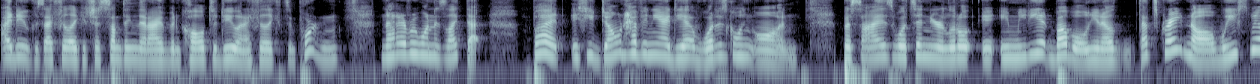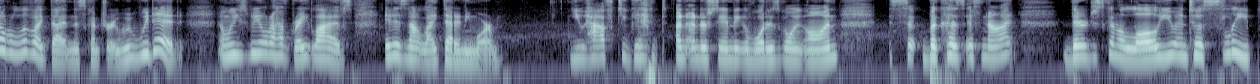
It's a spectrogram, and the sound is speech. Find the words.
I do, because I feel like it's just something that I've been called to do, and I feel like it's important. Not everyone is like that. But if you don't have any idea of what is going on besides what's in your little immediate bubble, you know, that's great and all. We used to be able to live like that in this country. We, we did. And we used to be able to have great lives. It is not like that anymore you have to get an understanding of what is going on. So, because if not they're just going to lull you into a sleep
